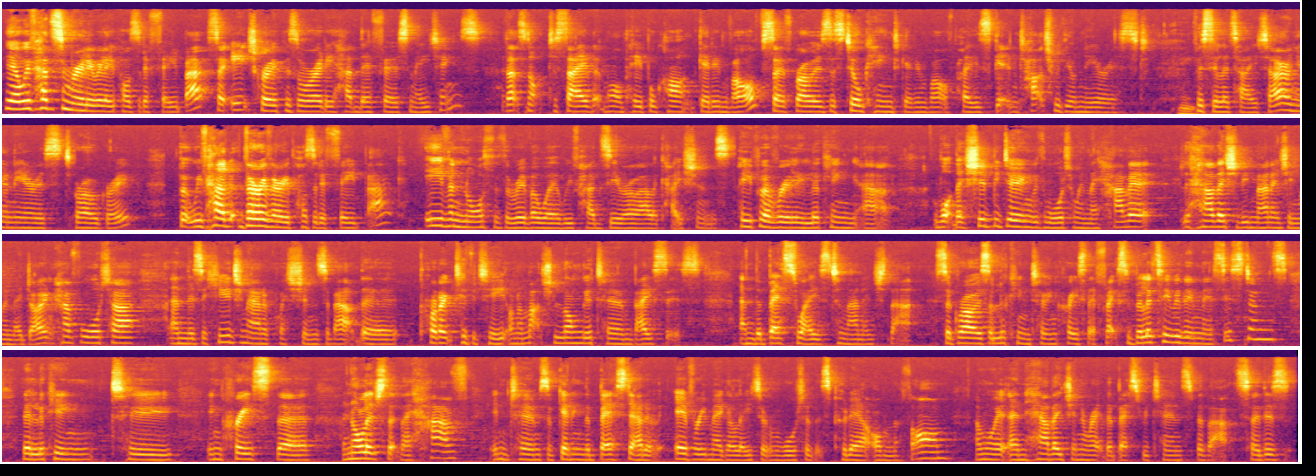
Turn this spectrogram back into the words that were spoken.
Yeah, we've had some really, really positive feedback. So each group has already had their first meetings. That's not to say that more people can't get involved. So if growers are still keen to get involved, please get in touch with your nearest hmm. facilitator and your nearest grower group. But we've had very, very positive feedback. Even north of the river, where we've had zero allocations, people are really looking at what they should be doing with water when they have it, how they should be managing when they don't have water. And there's a huge amount of questions about the productivity on a much longer term basis and the best ways to manage that. So, growers are looking to increase their flexibility within their systems, they're looking to increase the knowledge that they have in terms of getting the best out of every megalitre of water that's put out on the farm and, and how they generate the best returns for that. So, there's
